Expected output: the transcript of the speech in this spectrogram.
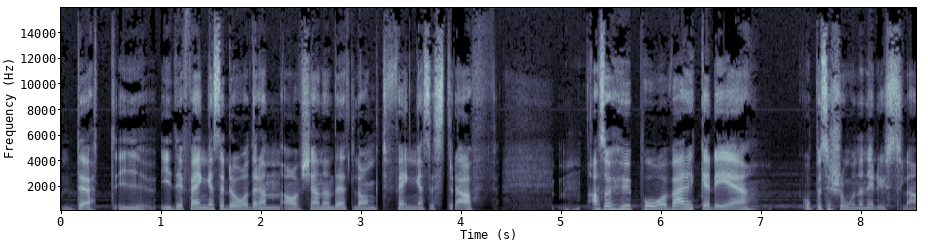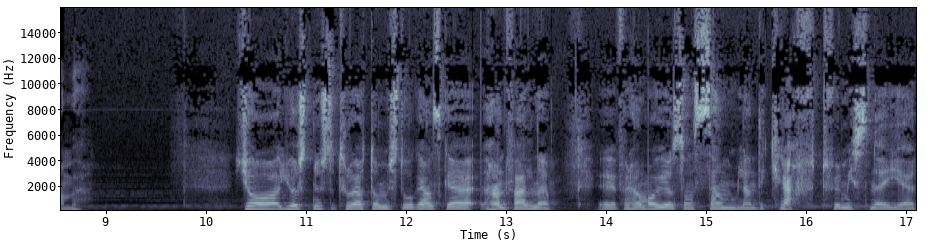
dött i, i det fängelse då, där han avtjänade ett långt fängelsestraff. Alltså hur påverkar det oppositionen i Ryssland? Ja, just nu så tror jag att de står ganska handfallna. Eh, för han var ju en sån samlande kraft för missnöje.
